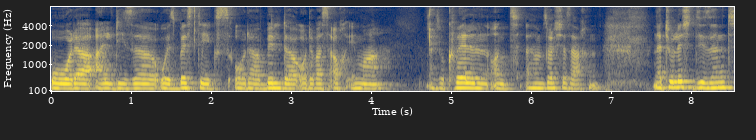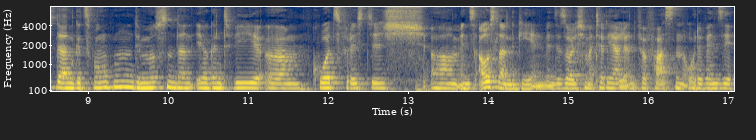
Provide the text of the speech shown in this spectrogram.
oder all diese USB-Sticks oder Bilder oder was auch immer, also Quellen und äh, solche Sachen. Natürlich, die sind dann gezwungen, die müssen dann irgendwie ähm, kurzfristig ähm, ins Ausland gehen, wenn sie solche Materialien verfassen oder wenn sie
